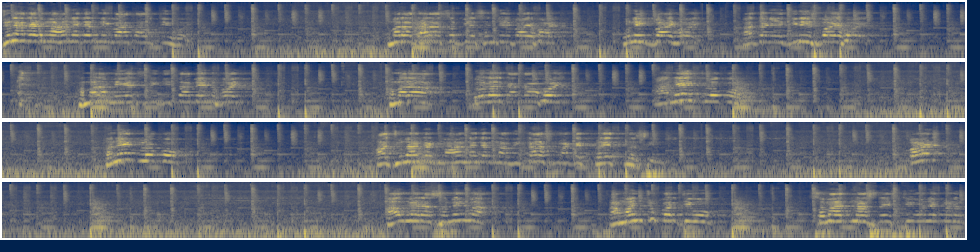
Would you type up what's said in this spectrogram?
જુનાગઢ મહાનગરની વાત આવતી હોય અમારા ધારાસભ્ય સંજયભાઈ હોય, પુનિતભાઈ હોય, આદરણીય ગિરીશભાઈ હોય, અમારા મેયર શ્રી ગીતાબેન હોય, અમારા ડોલર કાકા હોય, અનેક લોકો અનેક લોકો આ જુનાગઢ મહાનગરના વિકાસ માટે પ્રયત્નશીલ. પણ આવનારા સમયમાં આ મંચ ઉપરથી હું સમાજના શ્રેષ્ઠીઓને પણ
